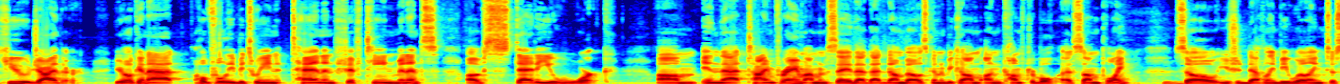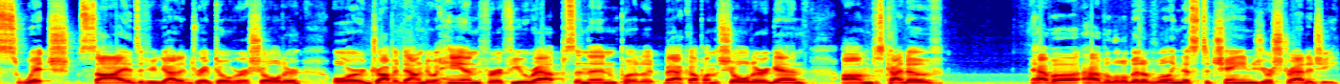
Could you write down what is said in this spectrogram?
huge either. You're looking at hopefully between 10 and 15 minutes of steady work. Um, in that time frame, I'm going to say that that dumbbell is going to become uncomfortable at some point. Mm-hmm. So you should definitely be willing to switch sides if you've got it draped over a shoulder, or drop it down to a hand for a few reps and then put it back up on the shoulder again. Um, just kind of have a have a little bit of willingness to change your strategy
